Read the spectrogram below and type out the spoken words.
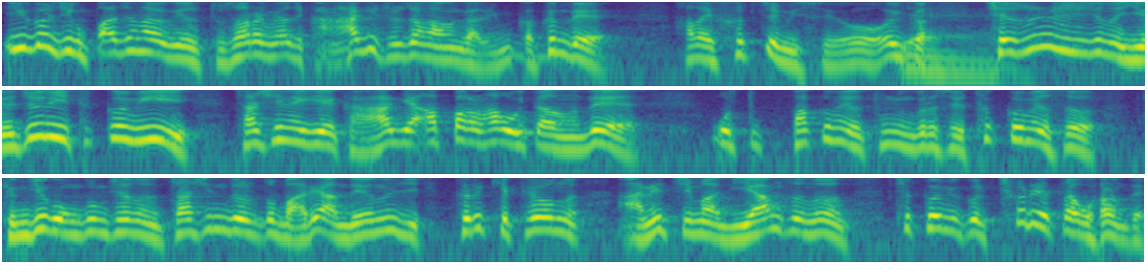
이걸 지금 빠져나가기 위해서 두 사람이 아주 강하게 주장하는 거 아닙니까? 근데 하나의 허점이 있어요. 그러니까 예. 최순실 씨는 여전히 특검이 자신에게 강하게 압박을 하고 있다는데 박근혜 대통령 그랬어요. 특검에서 경제 공동체는 자신들도 말이 안 되는지 그렇게 표현은 안 했지만 뉘앙스는 특검이 그걸 철회했다고 하는데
